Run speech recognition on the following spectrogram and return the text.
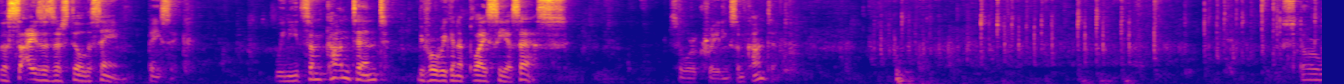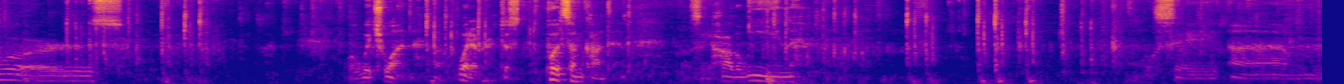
the sizes are still the same, basic. We need some content before we can apply CSS. So we're creating some content. Star Wars. Well, which one? Uh, whatever. Just put some content. Let's say Halloween. We'll say um,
